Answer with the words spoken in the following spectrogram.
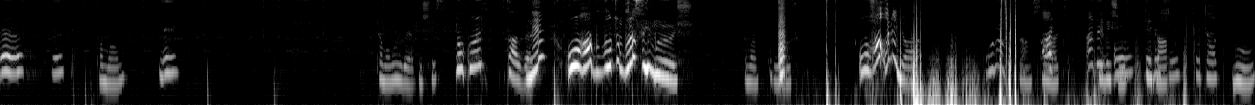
Ee, evet. Tamam. Ne? Tamam onu da yapmışız. Dokuz kaldı. Ne? Oha bu bulutun burasıymış. Tamam dur dur. Oha o ne ya? Oğlum. Tamam saat. Abi. Tebeşir, o, kitap. Tebeşir, kitap. Bu.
